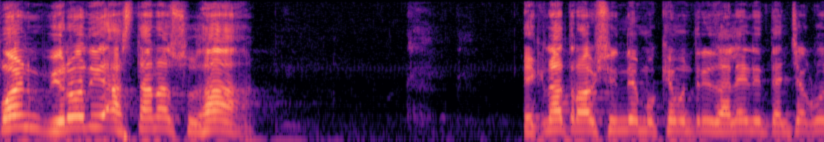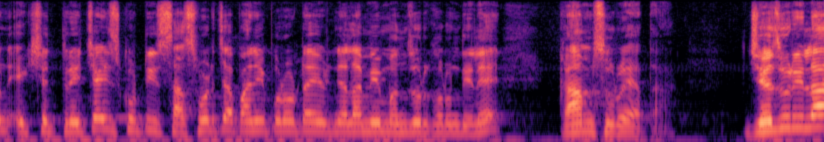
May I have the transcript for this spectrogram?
पण विरोधी असताना सुद्धा एकनाथराव शिंदे मुख्यमंत्री झाले आणि त्यांच्याकडून एकशे त्रेचाळीस कोटी सासवडच्या पाणी पुरवठा योजनेला मी मंजूर करून दिले. काम सुरू आहे आता. जेजुरीला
